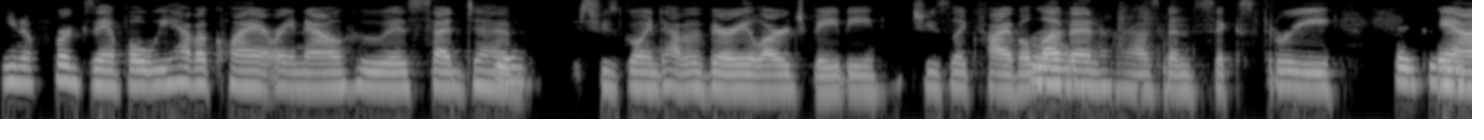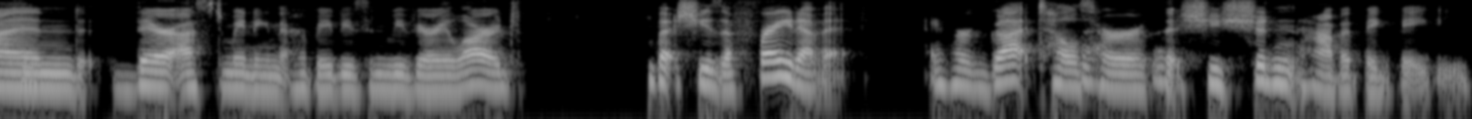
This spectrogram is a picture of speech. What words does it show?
you know for example we have a client right now who is said to have yeah. she's going to have a very large baby she's like 5'11 right. her husband's 6'3 exactly. and they're estimating that her baby's going to be very large but she's afraid of it and her gut tells her that she shouldn't have a big baby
